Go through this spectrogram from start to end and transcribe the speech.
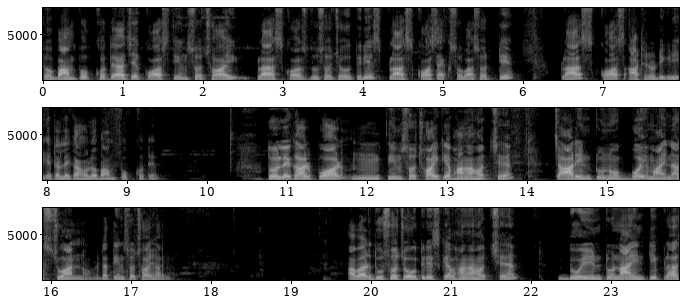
তো বাম পক্ষতে আছে কস তিনশো ছয় প্লাস কস দুশো চৌত্রিশ প্লাস কস একশো বাষট্টি প্লাস কস আঠেরো ডিগ্রি। এটা লেখা হলো বাম পক্ষতে। তো লেখার পর তিনশো ছয়কে ভাঙা হচ্ছে, চার ইন্টু নব্বই মাইনাস চুয়ান্ন, এটা তিনশো ছয় হয়। আবার দুশো চৌত্রিশকে ভাঙা হচ্ছে, দুই ইন্টু নাইনটি প্লাস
